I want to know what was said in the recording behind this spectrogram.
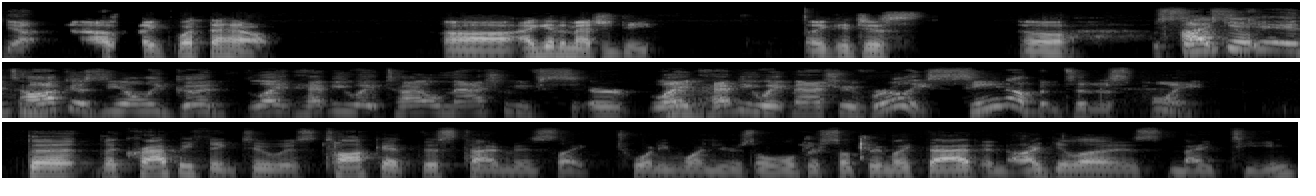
Yeah. I was like, what the hell? Uh, I give the match a D. Like it just, oh, I Sasuke get- and Taka is the only good light heavyweight title match we've or light heavyweight match we've really seen up until this point. The the crappy thing too is Taka at this time is like 21 years old or something like that, and Aguila is 19.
